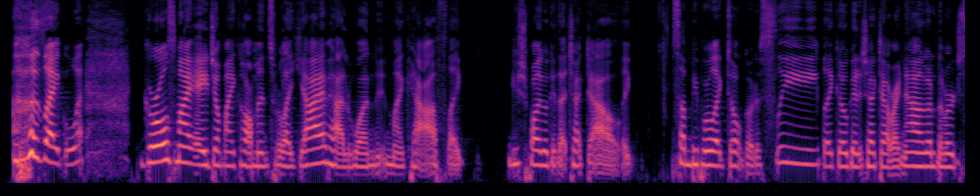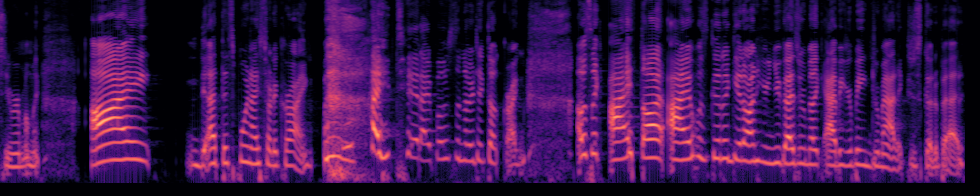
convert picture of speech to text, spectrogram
I was like, what? Girls my age on my comments were like, yeah, I've had one in my calf. Like, you should probably go get that checked out. Like, some people were like, don't go to sleep. Like, go get it checked out right now. Go to the emergency room. I'm like, I, at this point, I started crying. I did. I posted another TikTok crying. I was like, I thought I was going to get on here and you guys were like, Abby, you're being dramatic. Just go to bed.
